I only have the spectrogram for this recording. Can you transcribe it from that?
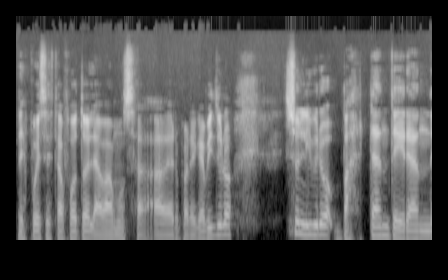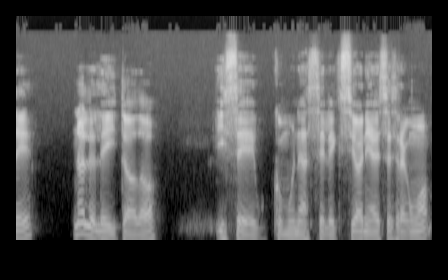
después esta foto la vamos a, a ver para el capítulo. Es un libro bastante grande. No lo leí todo. Hice como una selección y a veces era como...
